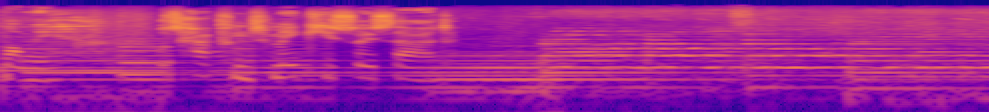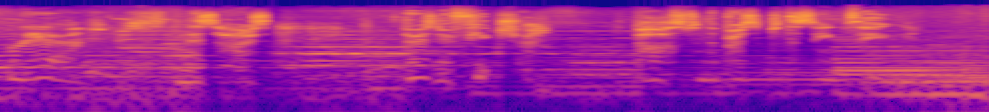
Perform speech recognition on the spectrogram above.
Mummy, what's happened to make you so sad? Well, here, in this house, there is no future. The past and the present are the same thing.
